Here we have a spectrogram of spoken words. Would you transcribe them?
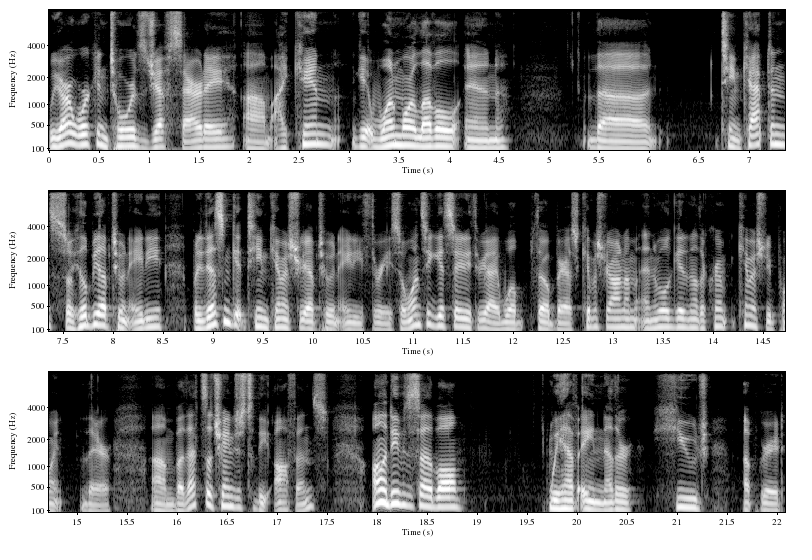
we are working towards Jeff Saturday. Um, I can get one more level in the team captains, so he'll be up to an 80, but he doesn't get team chemistry up to an 83. So once he gets to 83, I will throw Bears chemistry on him, and we'll get another chemistry point there. Um, but that's the changes to the offense. On the defensive side of the ball, we have another huge upgrade,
